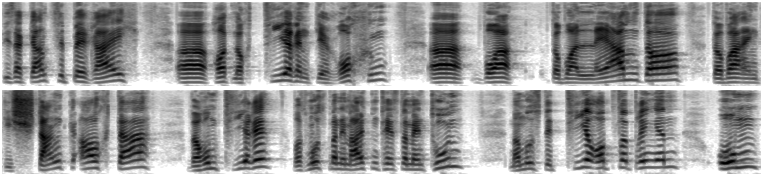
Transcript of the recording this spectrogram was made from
dieser ganze Bereich äh, hat nach Tieren gerochen, äh, war da war Lärm da, da war ein Gestank auch da. Warum Tiere? Was musste man im Alten Testament tun? Man musste Tieropfer bringen, um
